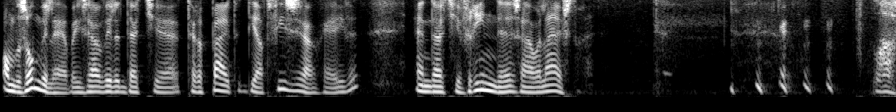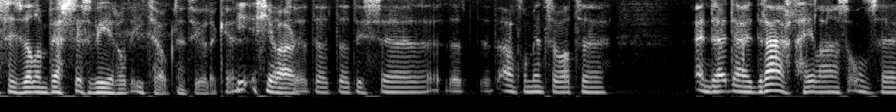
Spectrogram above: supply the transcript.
andersom willen hebben. Je zou willen dat je therapeut die adviezen zou geven en dat je vrienden zouden luisteren. Laatst is wel een westerse wereld iets ook natuurlijk. Hè? Sure. Dat, eh, dat, dat is eh, dat, het aantal mensen wat... en daar, daar draagt helaas onze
